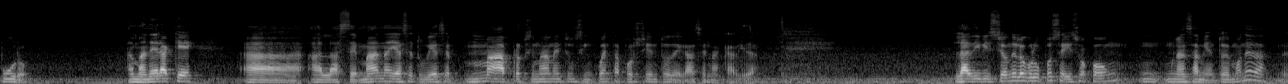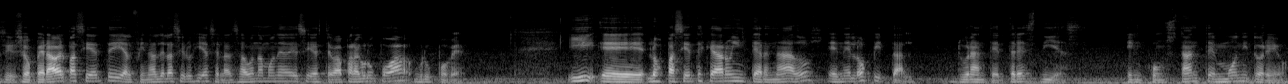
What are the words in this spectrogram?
puro. A manera que a, a la semana ya se tuviese aproximadamente un 50% de gas en la cavidad. La división de los grupos se hizo con un lanzamiento de moneda, es decir, se operaba el paciente y al final de la cirugía se lanzaba una moneda y decía, este va para grupo A, grupo B. Y eh, los pacientes quedaron internados en el hospital durante tres días en constante monitoreo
